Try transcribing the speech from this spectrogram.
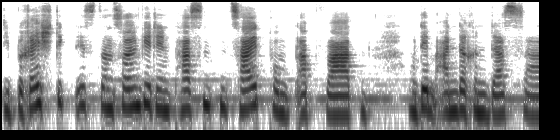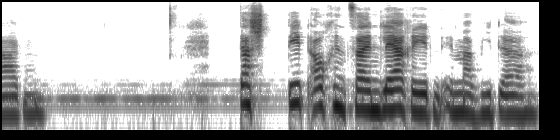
die berechtigt ist, dann sollen wir den passenden Zeitpunkt abwarten und dem anderen das sagen. Das steht auch in seinen Lehrreden immer wieder.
